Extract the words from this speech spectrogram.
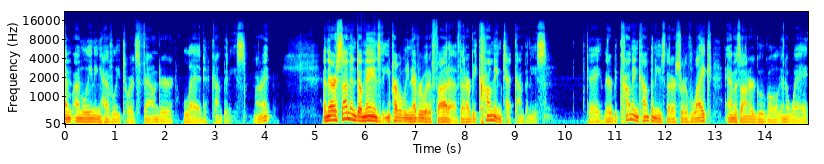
i'm, I'm leaning heavily towards founder led companies. All right? And there are some in domains that you probably never would have thought of that are becoming tech companies Okay, they're becoming companies that are sort of like Amazon or Google in a way,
